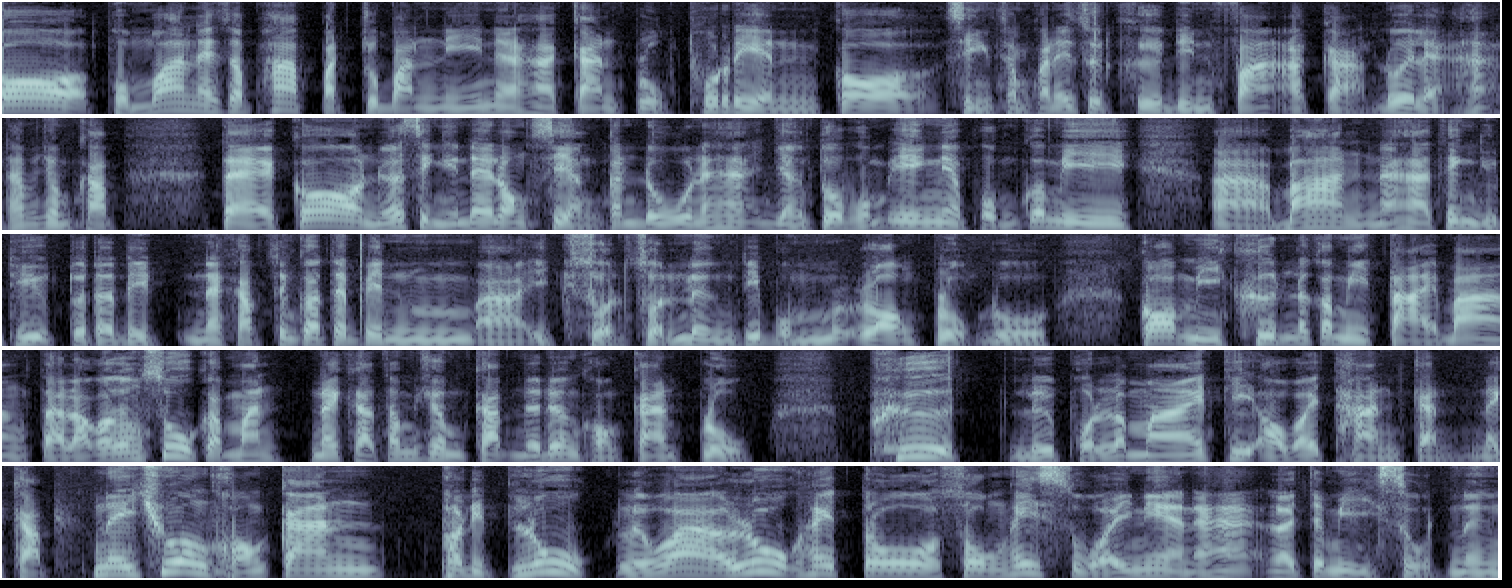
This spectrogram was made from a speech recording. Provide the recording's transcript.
ก็ผมว่าในสภาพปัจจุบันนี้นะฮะการปลูกทุเรียนก็สิ่งสำคัญที่สุดคือดินฟ้าอากาศด้วยแหละฮะท่านผู้ชมครับ แต่ก็เหนือสิ่งอื่นใดลองเสี่ยงกันดูนะฮะอย่างตัวผมเองเนี่ยผมก็มีบ้านนะฮะซึ่งอยู่ที่อุตรดิตถ์นะครับซึ่งก็จะเป็นออีกส่วนส่วนหนึ่งที่ผมลองปลูกดูก็มีขึ้นนแล้วก็มีตายบ้าง แต่เราก็ต้องสู้กับมันนะครับท่านผู้ชมครับในเรื่องของการปลูกพืชหรือผลไม้ที่เอาไว้ทานกันนะครับในช่วงของการผลิตลูกหรือว่าลูกให้โตทรงให้สวยเนี่ยนะฮะเราจะมีอีกสูตรหนึ่ง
